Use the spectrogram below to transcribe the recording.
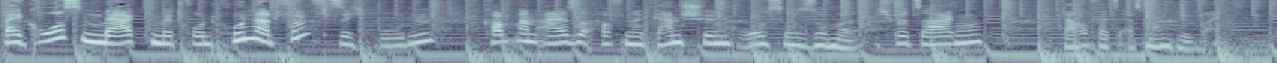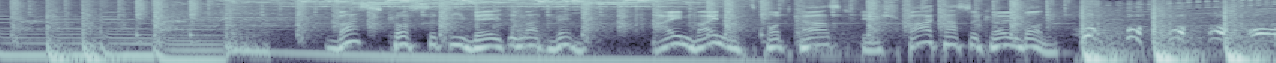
Bei großen Märkten mit rund 150 Buden kommt man also auf eine ganz schön große Summe. Ich würde sagen, darauf jetzt erstmal ein Glühwein. Was kostet die Welt im Advent? Ein Weihnachtspodcast der Sparkasse Köln-Bonn. Ho, ho, ho,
